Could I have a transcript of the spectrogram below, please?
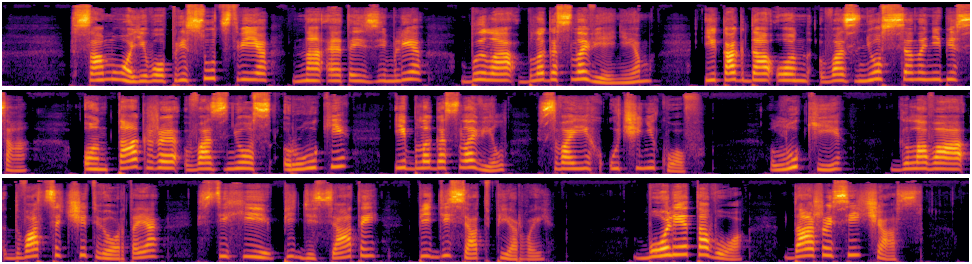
само его присутствие на этой земле было благословением, и когда он вознесся на небеса, он также вознес руки и благословил своих учеников. Луки, глава 24, стихи 50-51. Более того, даже сейчас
